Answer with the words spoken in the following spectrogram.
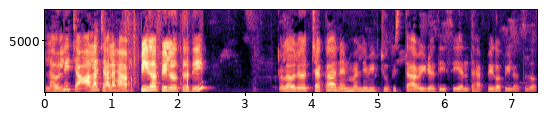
లవ్లీ చాలా చాలా హ్యాపీగా ఫీల్ అవుతుంది. లవ్లీ వచ్చాక నేను మళ్ళీ మీకు చూపిస్తా. వీడియో తీసి ఎంత హ్యాపీగా ఫీల్ అవుతుందో.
